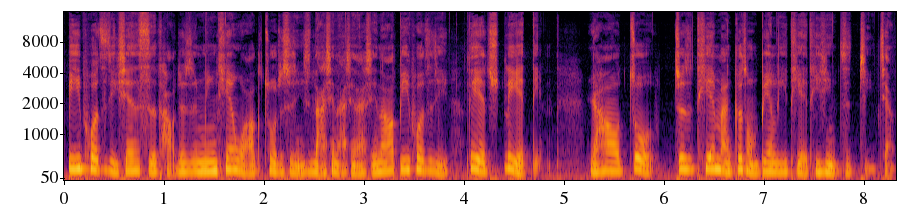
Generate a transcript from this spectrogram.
逼迫自己先思考，就是明天我要做的事情是哪些哪些哪些，然后逼迫自己列列点，然后做就是贴满各种便利贴提醒自己这样，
